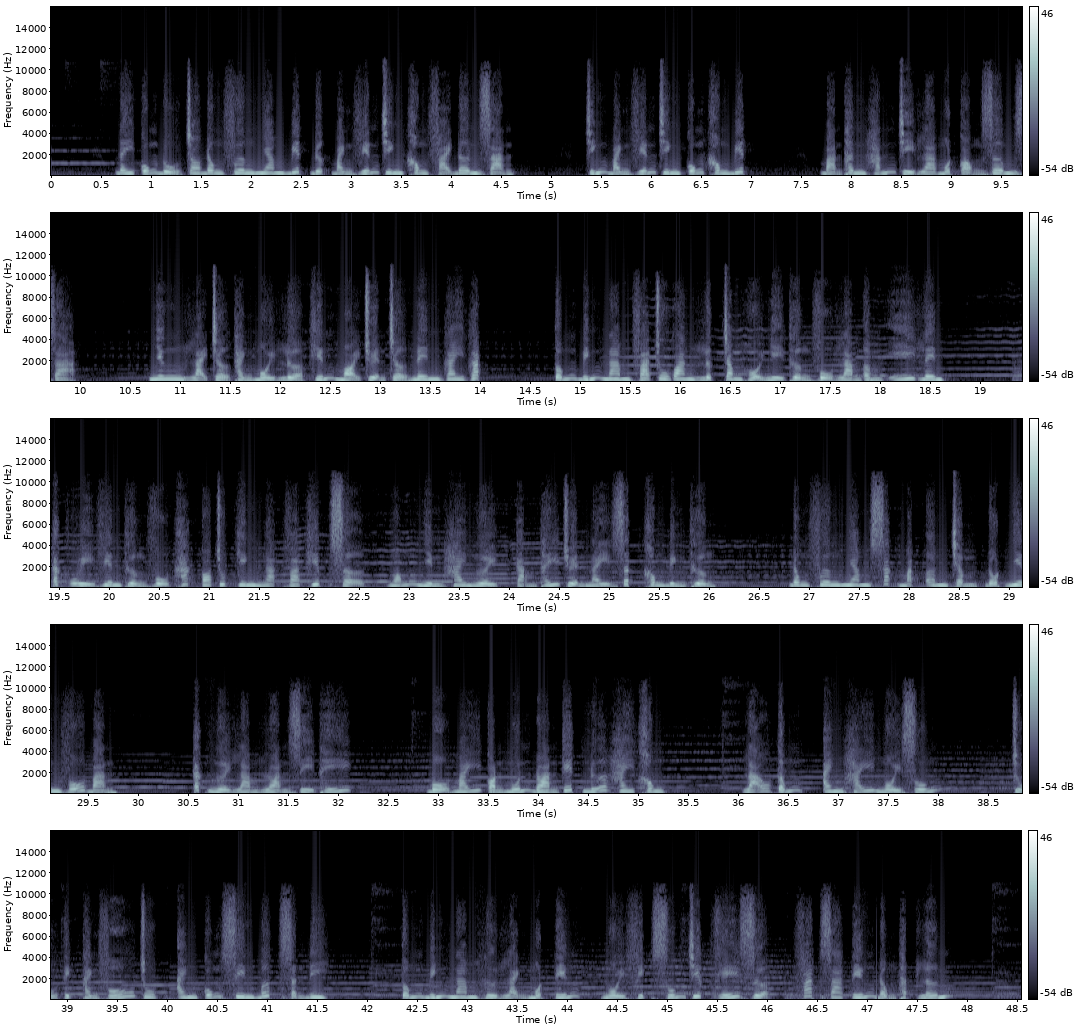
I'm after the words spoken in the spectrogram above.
Đây cũng đủ cho Đông Phương Nham biết được Bành Viễn Trinh không phải đơn giản. Chính Bành Viễn Trinh cũng không biết. Bản thân hắn chỉ là một cọng rơm giả, Nhưng lại trở thành mồi lửa khiến mọi chuyện trở nên gay gắt. Tống Bính Nam và Chu Quang Lực trong hội nghị thường vụ làm ầm ý lên. Các ủy viên thường vụ khác có chút kinh ngạc và khiếp sợ, ngóng nhìn hai người, cảm thấy chuyện này rất không bình thường. Đông Phương nhăm sắc mặt âm trầm đột nhiên vỗ bàn. Các người làm loạn gì thế? Bộ máy còn muốn đoàn kết nữa hay không? Lão Tống, anh hãy ngồi xuống. Chủ tịch thành phố Chu, anh cũng xin bớt giận đi. Tống Bính Nam hừ lạnh một tiếng, ngồi phịch xuống chiếc ghế dựa, phát ra tiếng động thật lớn.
